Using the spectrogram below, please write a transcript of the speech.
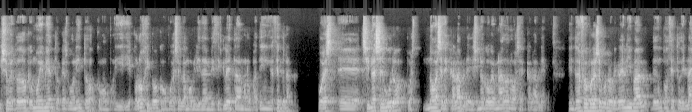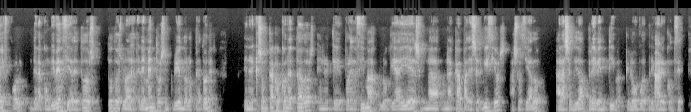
y sobre todo que un movimiento que es bonito como, y, y ecológico, como puede ser la movilidad en bicicleta, monopatín, etcétera, pues eh, si no es seguro, pues no va a ser escalable y si no es gobernado no va a ser escalable. Y entonces fue por eso por lo que creé el IVAL de un concepto de life all, de la convivencia de todos, todos los elementos, incluyendo los peatones, en el que son cascos conectados, en el que por encima lo que hay es una, una capa de servicios asociado a la seguridad preventiva, que luego puedo explicar Ah. el concepto.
